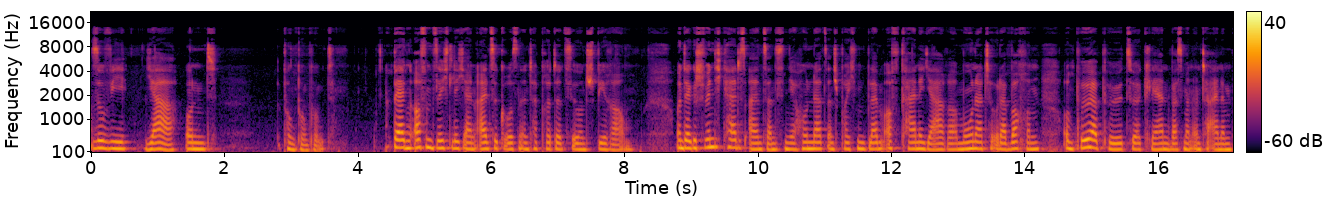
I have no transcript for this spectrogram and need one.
sowie ja und Punkt, Punkt, Punkt bergen offensichtlich einen allzu großen Interpretationsspielraum. Und der Geschwindigkeit des 21. Jahrhunderts entsprechend bleiben oft keine Jahre, Monate oder Wochen, um peu à peu zu erklären, was man unter einem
